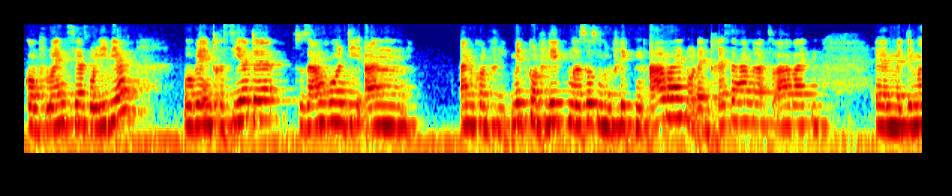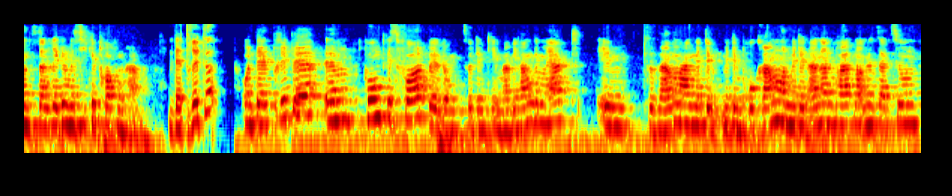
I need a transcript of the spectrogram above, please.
Confluencias Bolivia, wo wir Interessierte zusammenholen, die an, an Konfl mit Konflikten, Ressourcenkonflikten arbeiten oder Interesse haben, daran zu arbeiten, äh, mit dem wir uns dann regelmäßig getroffen haben. Und der dritte? Und der dritte ähm, Punkt ist Fortbildung zu dem Thema. Wir haben gemerkt, im Zusammenhang mit dem, mit dem Programm und mit den anderen Partnerorganisationen,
